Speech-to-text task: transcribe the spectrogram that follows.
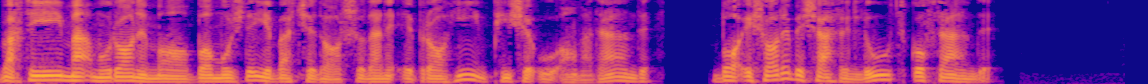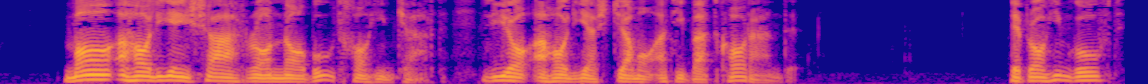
وقتی مأموران ما با مژده بچه دار شدن ابراهیم پیش او آمدند با اشاره به شهر لوط گفتند ما اهالی این شهر را نابود خواهیم کرد زیرا اهالیش جماعتی بدکارند. ابراهیم گفت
